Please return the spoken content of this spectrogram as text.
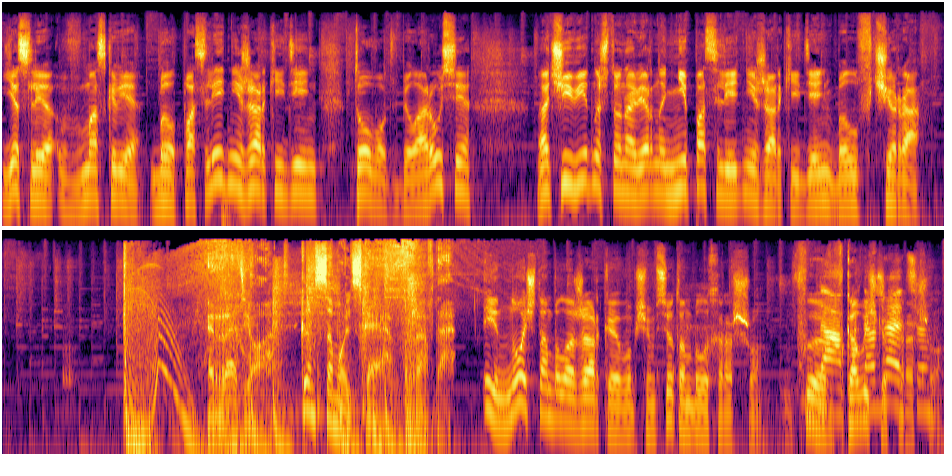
если в Москве был последний жаркий день, то вот в Беларуси Очевидно, что, наверное, не последний жаркий день был вчера. Радио «Комсомольская правда». И ночь там была жаркая, в общем, все там было хорошо. В, да, в кавычках хорошо.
